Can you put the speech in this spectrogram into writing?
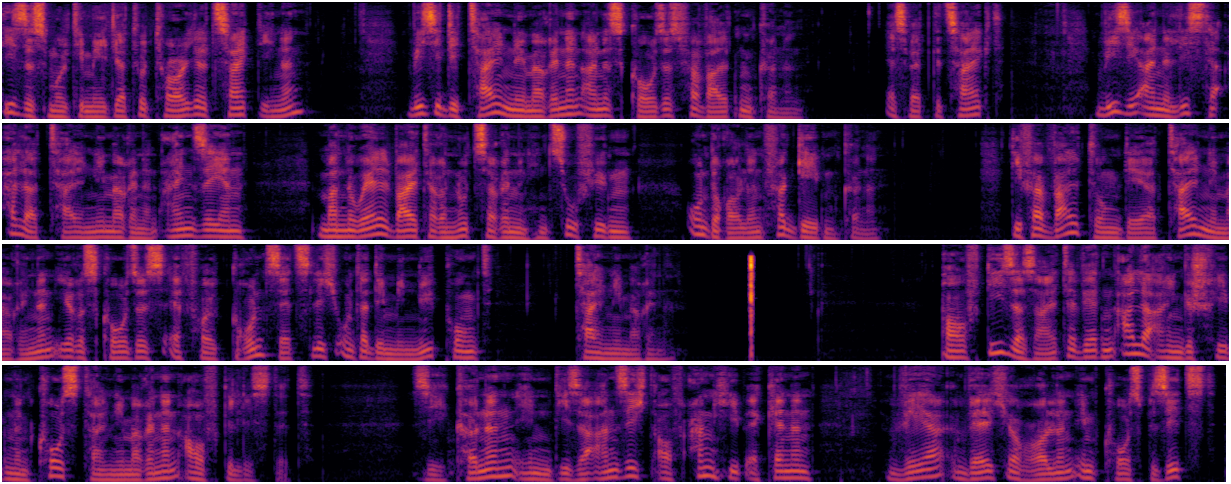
Dieses Multimedia-Tutorial zeigt Ihnen, wie Sie die Teilnehmerinnen eines Kurses verwalten können. Es wird gezeigt, wie Sie eine Liste aller Teilnehmerinnen einsehen, manuell weitere Nutzerinnen hinzufügen und Rollen vergeben können. Die Verwaltung der Teilnehmerinnen Ihres Kurses erfolgt grundsätzlich unter dem Menüpunkt Teilnehmerinnen. Auf dieser Seite werden alle eingeschriebenen Kursteilnehmerinnen aufgelistet. Sie können in dieser Ansicht auf Anhieb erkennen, wer welche Rollen im Kurs besitzt,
